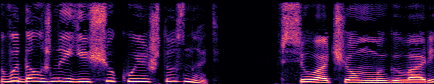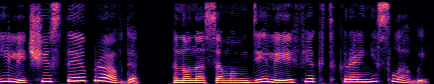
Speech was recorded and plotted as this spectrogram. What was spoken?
вы должны еще кое-что знать. Все, о чем мы говорили, чистая правда, но на самом деле эффект крайне слабый.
